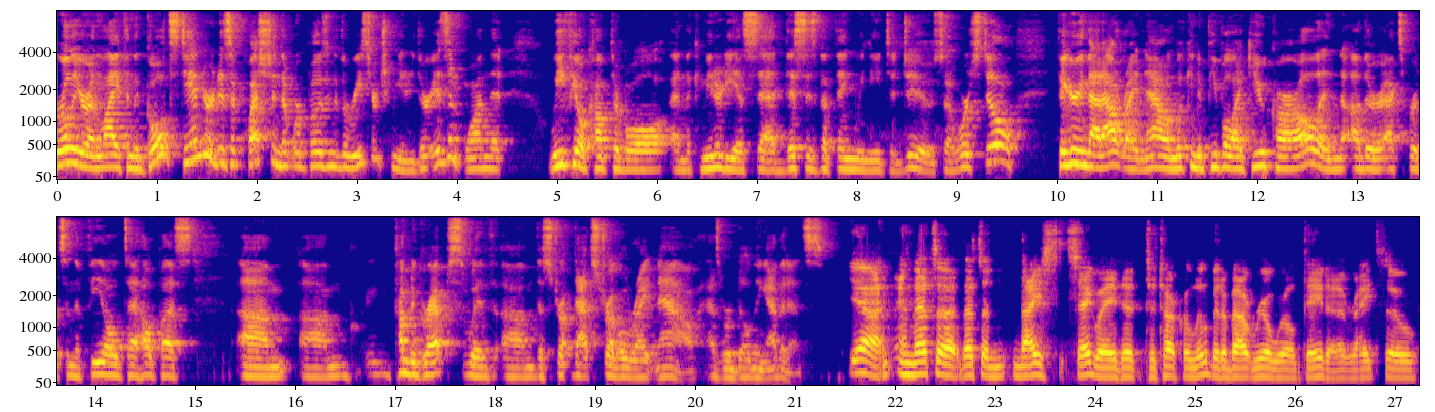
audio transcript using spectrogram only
earlier in life. And the gold standard is a question that we're posing to the research community. There isn't one that we feel comfortable and the community has said this is the thing we need to do. So we're still figuring that out right now and looking to people like you, Carl, and other experts in the field to help us um, um, come to grips with um, str- that struggle right now as we're building evidence. Yeah, and that's a that's a nice segue to, to talk a little bit about real world data, right? So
